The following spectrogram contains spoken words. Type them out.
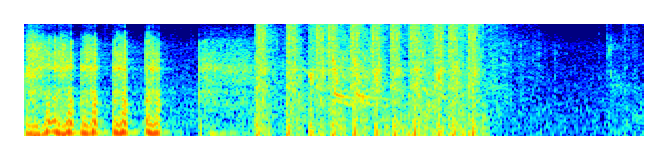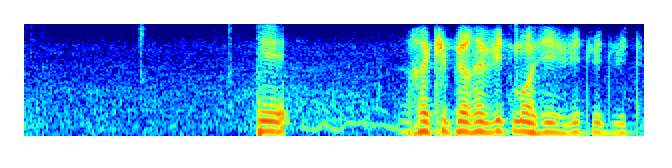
Et Récupérez vite Moisi, vite, vite, vite.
